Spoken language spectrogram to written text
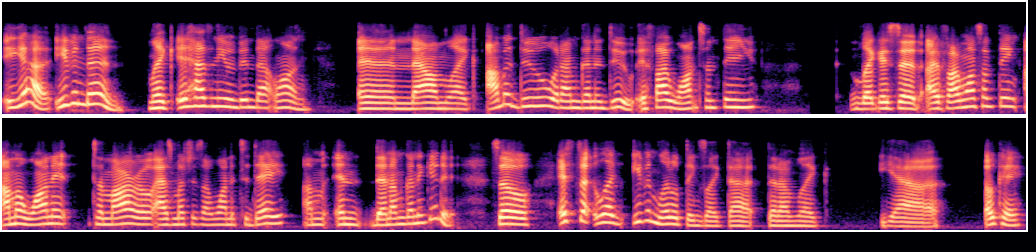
Yeah, even then, like it hasn't even been that long. And now I'm like, I'm gonna do what I'm gonna do. If I want something, like I said, if I want something, I'm gonna want it tomorrow as much as I want it today. I'm and then I'm gonna get it. So it's the, like even little things like that that I'm like, yeah, okay,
